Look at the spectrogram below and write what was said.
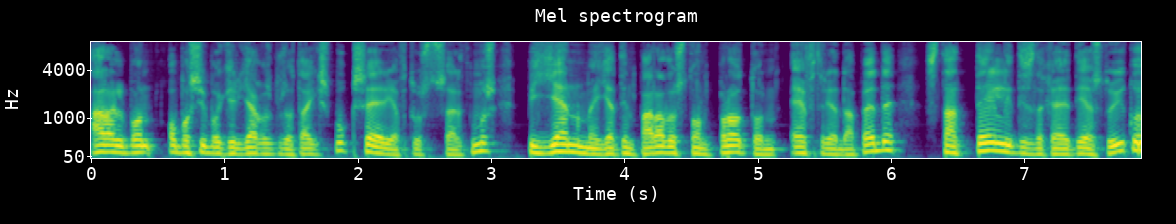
Άρα λοιπόν, όπως είπε ο Κυριάκος Μπουζωτάκη, που ξέρει αυτούς τους αριθμούς, πηγαίνουμε για την παράδοση των πρώτων F-35 στα τέλη της δεκαετίας του 20,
